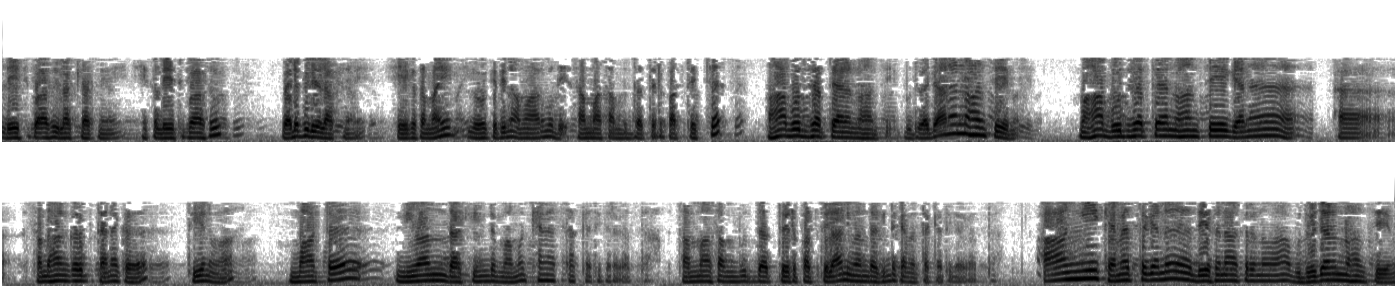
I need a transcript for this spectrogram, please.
ලේසි පාසු ඉලක්කයක් නෙවෙයි. ඒක ලේසි පාසු වැඩපිළිවෙලක් නෙවෙයි. ඒක තමයි ලෝකේ තියෙන අමාරුම දේ. සම්මා සම්බුද්ධත්වයට පත් වෙච්ච මහා බෝධිසත්වයන් වහන්සේ. බුදුරජාණන් වහන්සේම මහා බෝධිසත්වයන් වහන්සේ ගැන සඳහන් කරපු තැනක තියෙනවා මට නිවන් දකින්න මම කැමැත්තක් ඇති කරගත්තා. සම්මා සම්බුද්ධත්වයට පත් වෙලා නිවන් දකින්න කැමැත්තක් ඇති කරගත්තා. ආන්ගේ කැමැත්ත ගැන දේශනා කරනවා බුදුරජාණන් වහන්සේම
